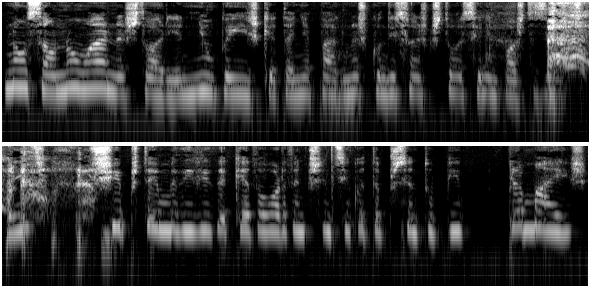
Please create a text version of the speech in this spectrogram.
não são, não há na história nenhum país que a tenha pago nas condições que estão a ser impostas a estes países. Chipre tem uma dívida que é da ordem dos 150% do PIB para mais.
